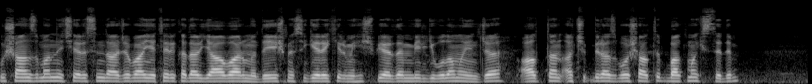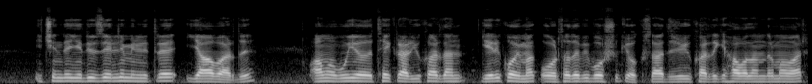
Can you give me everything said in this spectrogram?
Bu şanzımanın içerisinde acaba yeteri kadar yağ var mı, değişmesi gerekir mi hiçbir yerden bilgi bulamayınca alttan açıp biraz boşaltıp bakmak istedim. İçinde 750 mililitre yağ vardı. Ama bu yağı tekrar yukarıdan geri koymak ortada bir boşluk yok. Sadece yukarıdaki havalandırma var.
